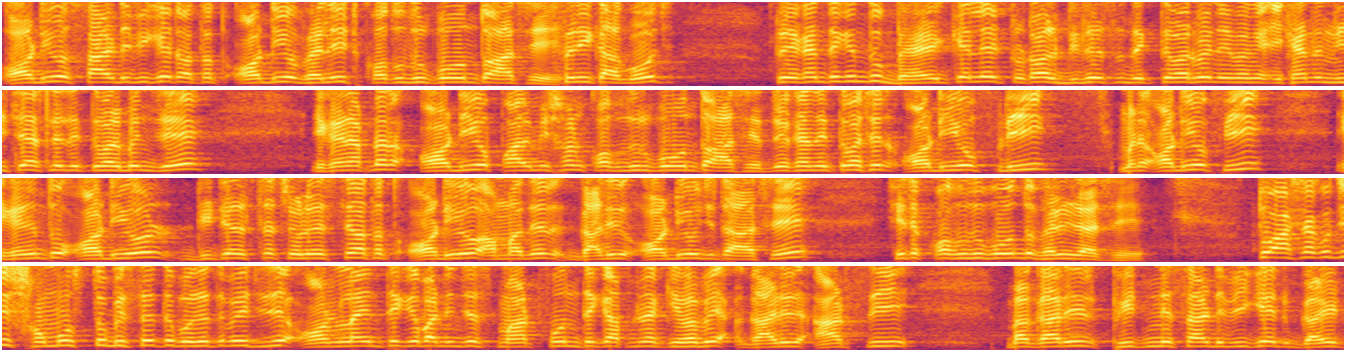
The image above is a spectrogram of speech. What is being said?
অডিও সার্টিফিকেট অর্থাৎ অডিও ভ্যালিড কত দূর পর্যন্ত আছে। সেই কাগজ। তো এখান থেকে কিন্তু ভেহিকেলের টোটাল ডিটেলস দেখতে পারবেন এবং এখানে নিচে আসলে দেখতে পারবেন যে এখানে আপনার অডিও পারমিশন কত দূর পর্যন্ত আছে। তো এখানে দেখতে পাচ্ছেন অডিও ফ্রি মানে অডিও ফি এখানে কিন্তু অডিওর ডিটেলসটা চলে এসেছে, অর্থাৎ অডিও, আমাদের গাড়ির অডিও যেটা আছে, সেটা কতদূর পর্যন্ত ভ্যালিড আছে। তো আশা করছি সমস্ত বিস্তারিত বোঝাতে পেরেছি যে অনলাইন থেকে বা নিজের স্মার্টফোন থেকে আপনারা কীভাবে গাড়ির আরসি বা গাড়ির ফিটনেস সার্টিফিকেট গাড়ির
